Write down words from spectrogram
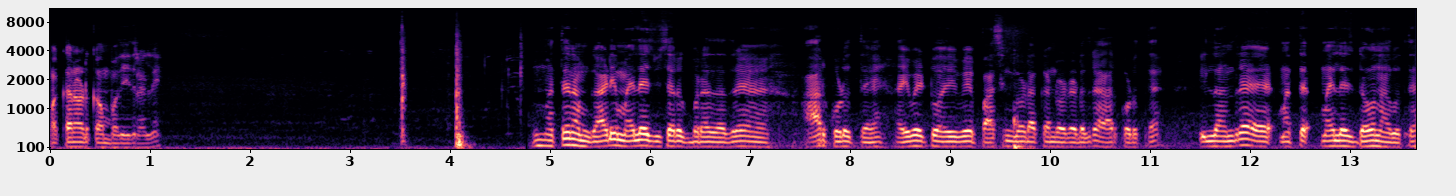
ಮಕ್ಕ ನೋಡ್ಕೊಬೋದು ಇದರಲ್ಲಿ. ಮತ್ತು ನಮ್ಮ ಗಾಡಿ ಮೈಲೇಜ್ ವಿಚಾರಕ್ಕೆ ಬರೋದಾದ್ರೆ ಆರು ಕೊಡುತ್ತೆ. Highway to highway passing load ಹಾಕೊಂಡು ಓಡಾಡಿದ್ರೆ ಆರ್ ಕೊಡುತ್ತೆ. ಇಲ್ಲಾಂದರೆ ಮತ್ತೆ ಮೈಲೇಜ್ ಡೌನ್ ಆಗುತ್ತೆ.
